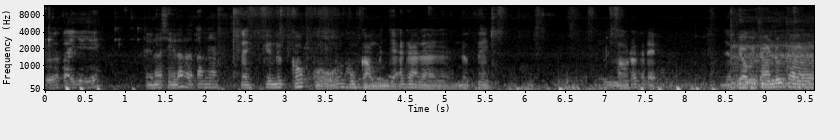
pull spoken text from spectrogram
Rửa tay gì vậy? thì nó sẽ rất là tanh nha. Đây cái nước cốt của con còng mình giả ra là được nè màu rất là đẹp. Giờ mình cho nước ờ,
